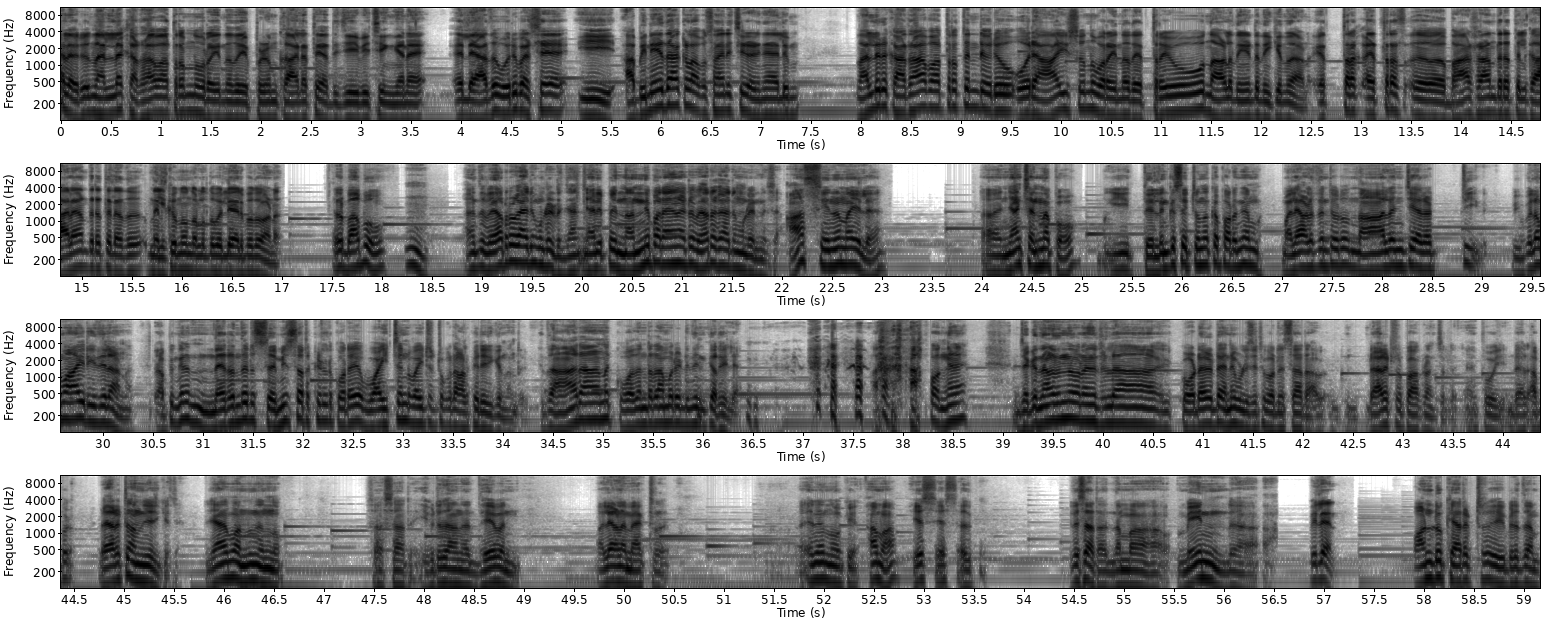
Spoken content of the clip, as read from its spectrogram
അല്ല ഒരു നല്ല കഥാപാത്രം എന്ന് പറയുന്നത് എപ്പോഴും കാലത്തെ അതിജീവിച്ച് ഇങ്ങനെ അല്ലേ? അത് ഒരു പക്ഷേ ഈ അഭിനേതാക്കൾ അവസാനിച്ചു കഴിഞ്ഞാലും നല്ലൊരു കഥാപാത്രത്തിന്റെ ഒരു ഒരു ആയുസ് എന്ന് പറയുന്നത് എത്രയോ നാൾ നീണ്ടു നിൽക്കുന്നതാണ്. എത്ര എത്ര ഭാഷാന്തരത്തിൽ കാലാന്തരത്തിൽ അത് നിൽക്കുന്നു എന്നുള്ളത് വലിയ അത്ഭുതമാണ്. അല്ല ബാബു. അത് വേറൊരു കാര്യം കൂടെ ഞാൻ ഞാനിപ്പോ നന്ദി പറയാനായിട്ട് വേറൊരു കാര്യം കൂടെ ഉണ്ട്. ആ സിനിമയിൽ ഞാൻ ചെന്നപ്പോ ഈ തെലുങ്ക് സെറ്റ് എന്നൊക്കെ പറഞ്ഞ മലയാളത്തിന്റെ ഒരു നാലഞ്ച് ഇരട്ടി വിപുലമായ രീതിയിലാണ്. അപ്പം ഇങ്ങനെ നിരന്തര സെമി സർക്കിളിൽ കുറേ വൈറ്റ് ആൻഡ് വൈറ്റ് ഇട്ട് കുറേ ആൾക്കാർ ഇരിക്കുന്നുണ്ട്. ഇത് ആരാണ് കോദണ്ഡരാമറെഡി എന്ന് എനിക്കറിയില്ല. അപ്പൊ അങ്ങനെ ജഗന്നാഥൻ എന്ന് പറഞ്ഞിട്ടുള്ള കോടയായിട്ട് എന്നെ വിളിച്ചിട്ട് പറഞ്ഞു സാർ ഡയറക്ടർ പാക്കണം വെച്ചിട്ട് ഞാൻ പോയി. അപ്പൊ ഡയറക്ടർ വന്നു ചോദിക്കട്ടെ ഞാൻ വന്ന് നിന്നു. സാർ സാർ ഇവിടുതാണ് ദേവൻ മലയാളം ആക്ടർ എന്നെ നോക്കി ആമാ യെസ് യെസ് അത് ഇല്ല സാർ നമ്മ മെയിൻ വില്ലൻ പാണ്ഡു ക്യാരക്ടർ ഇവരുതാൻ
